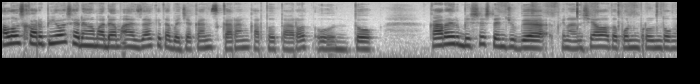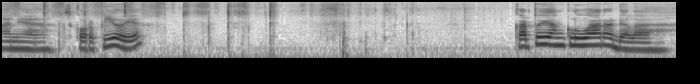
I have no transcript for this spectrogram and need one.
Halo Scorpio, saya dengan Madam Aza. Kita bacakan sekarang kartu tarot untuk karir, bisnis, dan juga finansial ataupun peruntungannya Scorpio ya. Kartu yang keluar adalah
